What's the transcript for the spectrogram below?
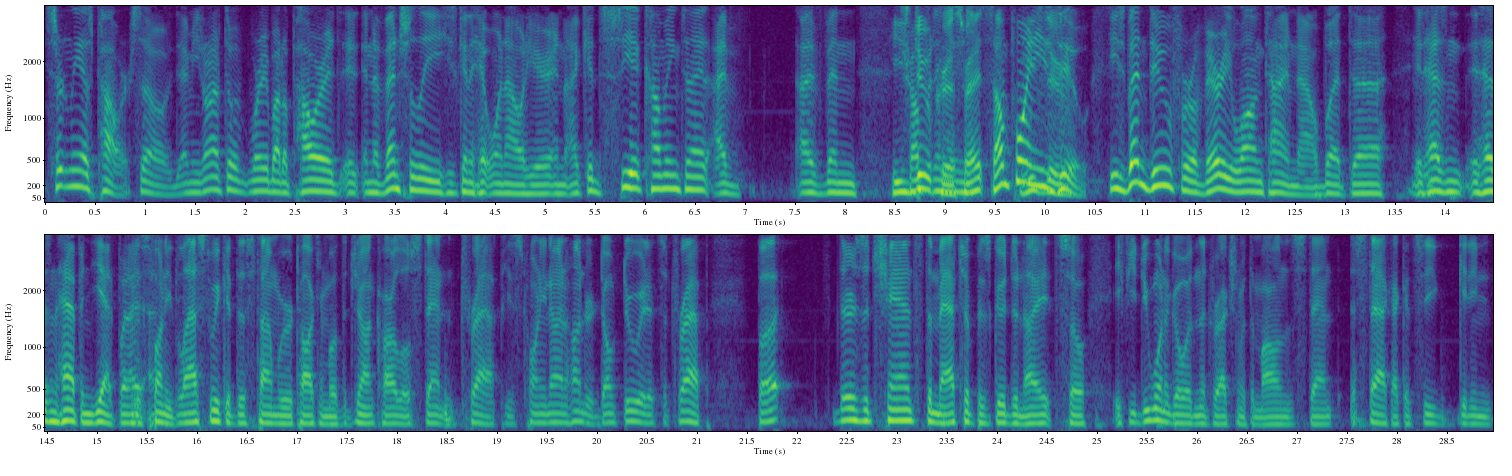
certainly has power. So I mean, you don't have to worry about a power. It, it, and eventually, he's going to hit one out here, and I could see it coming tonight. I've I've been. He's due, Chris. Right? Some point he's, he's due. due. He's been due for a very long time now, but. Uh, It hasn't it hasn't happened yet. But it's I, funny. Last week at this time, we were talking about the Giancarlo Stanton trap. He's twenty nine hundred. Don't do it. It's a trap. But there's a chance the matchup is good tonight. So if you do want to go in the direction with the Marlins stand, stack, I could see getting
